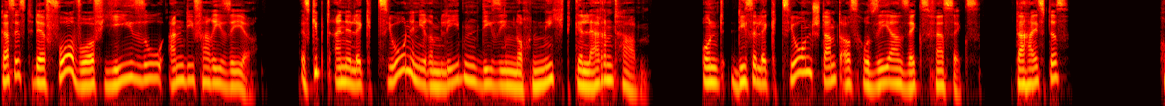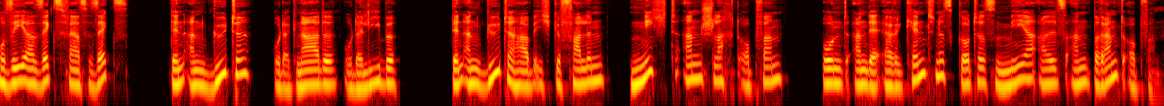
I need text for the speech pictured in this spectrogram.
Das ist der Vorwurf Jesu an die Pharisäer. Es gibt eine Lektion in ihrem Leben, die sie noch nicht gelernt haben. Und diese Lektion stammt aus Hosea 6, Vers 6. Da heißt es, Hosea 6, Vers 6, denn an Güte oder Gnade oder Liebe, denn an Güte habe ich gefallen nicht an Schlachtopfern und an der Erkenntnis Gottes mehr als an Brandopfern.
